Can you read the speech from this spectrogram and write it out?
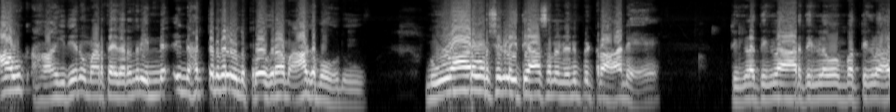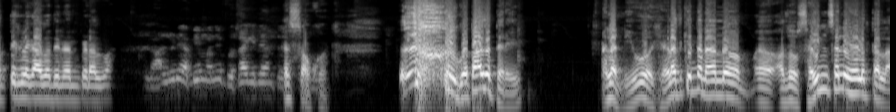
ಅವು ಹಾ ಇದೇನೋ ಮಾಡ್ತಾ ಇದಾರೆ ಅಂದ್ರೆ ಇನ್ನು ಇನ್ನು ಹತ್ತಿರದಲ್ಲಿ ಒಂದು ಪ್ರೋಗ್ರಾಮ್ ಆಗಬಹುದು. ನೂರಾರು ವರ್ಷಗಳ ಇತಿಹಾಸನ ನೆನಪಿಟ್ರ ಆನೆ ತಿಂಗಳ ತಿಂಗಳ ಆರು ತಿಂಗಳ ಒಂಬತ್ತು ತಿಂಗಳ ಹತ್ತು ತಿಂಗಳಿಗೆ ಆಗೋದು ನೆನಪಿಡಲ್ವಾ? ಎಸ್ ಗೊತ್ತಾಗುತ್ತೆ ರೀ. ಅಲ್ಲ ನೀವು ಹೇಳೋದಕ್ಕಿಂತ ನಾನು ಅದು ಸೈನ್ಸ್ ಅಲ್ಲಿ ಹೇಳುತ್ತಲ್ಲ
